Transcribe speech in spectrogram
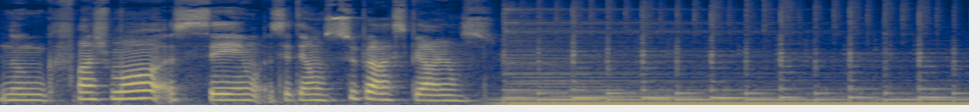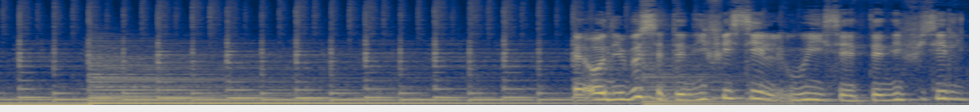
Donc franchement, c'était une super expérience. Au début, c'était difficile. Oui, c'était difficile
